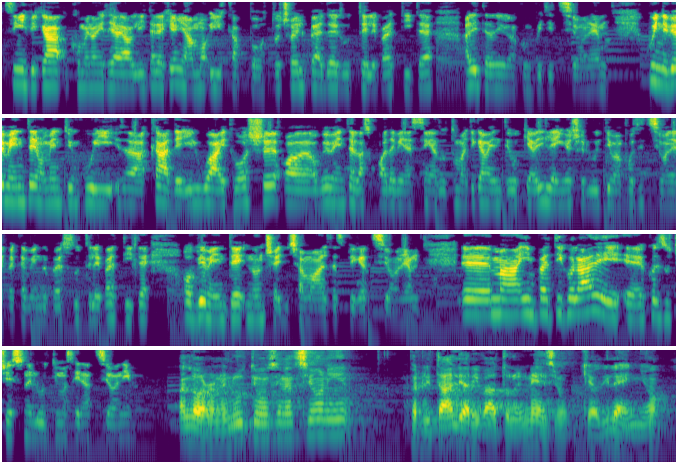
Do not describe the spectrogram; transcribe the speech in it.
significa come noi in chiamiamo il cappotto cioè il perdere tutte le partite all'interno di una competizione. Quindi ovviamente nel momento in cui accade il whitewash, ovviamente la squadra viene assegnata automaticamente cucchiaio di legno, c'è cioè l'ultima posizione perché avendo perso tutte le partite, ovviamente non c'è diciamo altra spiegazione. Eh, ma in particolare eh, cosa è successo nell'ultimo Sei Nazioni? Allora, nell'ultimo Sei Nazioni per l'Italia è arrivato l'ennesimo cucchiaio di legno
